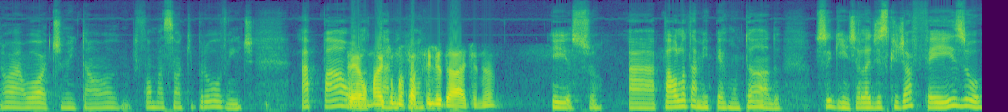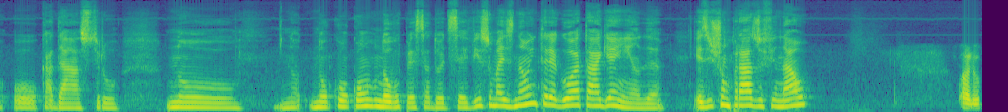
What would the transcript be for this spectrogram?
Ah, ótimo, então, informação aqui para o ouvinte. A Paula. É mais tá uma facilidade, né? Isso. A Paula está me perguntando o seguinte: ela disse que já fez o, o cadastro no, no, no com, o novo prestador de serviço, mas não entregou a tag ainda. Existe um prazo final? Olha, o,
